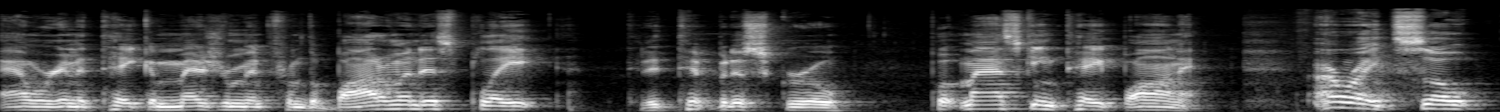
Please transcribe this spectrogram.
and we're going to take a measurement from the bottom of this plate to the tip of the screw, put masking tape on it. All right, so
